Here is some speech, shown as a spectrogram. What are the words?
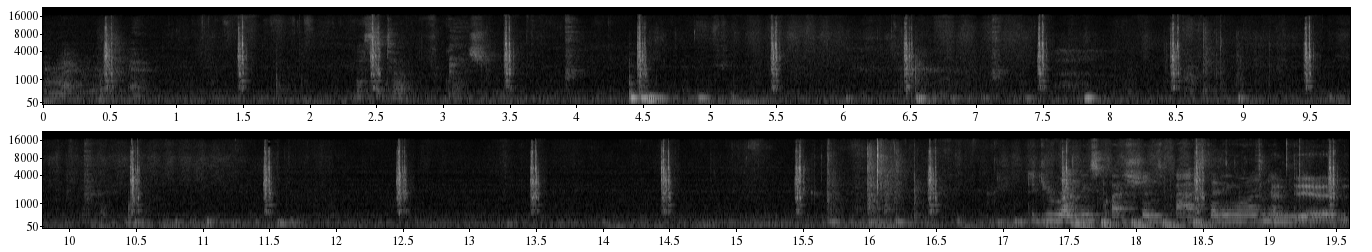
Alright. That's a tough question. Did you run these questions past anyone? I and did.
